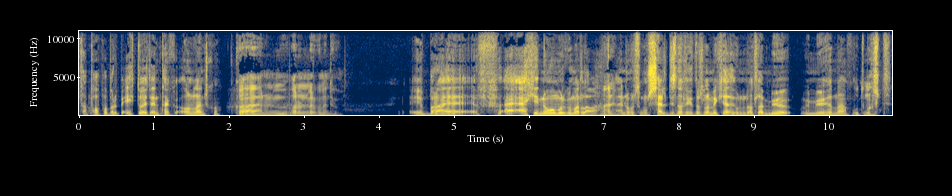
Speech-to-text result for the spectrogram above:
það poppa bara upp eitt og eitt eintak online sko. Hvað er var hún mörgum myndum? ég bara, e, e- ekki nógu mörgum allavega. En hún, hún seldist náttúrulega ekki svo mikið hún er náttúrulega mjög, mjög hérna Út um allt.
